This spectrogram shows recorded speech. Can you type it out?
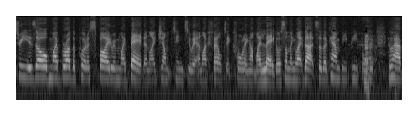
three years old, my brother put a spider in my bed, and I jumped into it, and I felt it crawling up my leg, or something like that. So there can be people who, who have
